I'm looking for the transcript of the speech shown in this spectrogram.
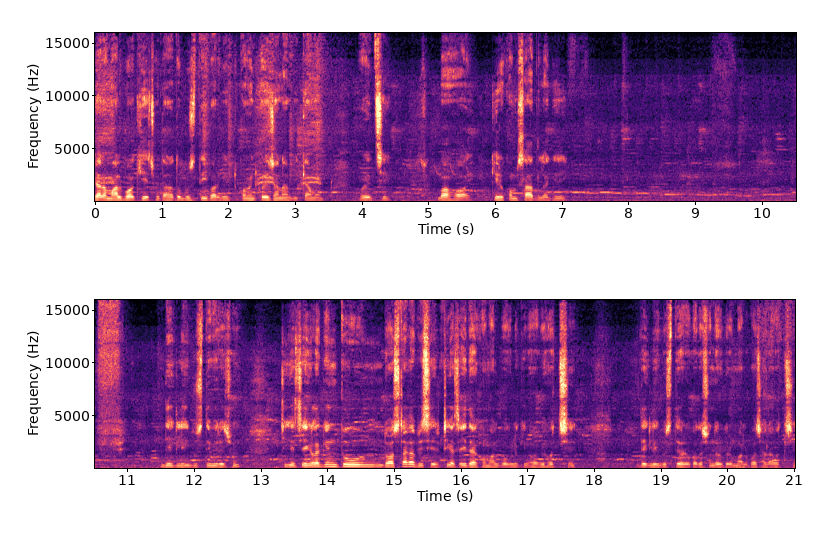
যারা মালপোয়া খেয়েছো, তারা তো বুঝতেই পারবে, একটু কমেন্ট করে জানাবি কেমন হয়েছে বা হয়, কীরকম স্বাদ লাগে। দেখলেই বুঝতে পেরেছ। ঠিক আছে, এগুলো কিন্তু দশ টাকা পিসের, ঠিক আছে? এই দেখো মালপোয়াগুলো কীভাবে হচ্ছে। দেখলেই বুঝতে পারবে কত সুন্দর করে মালপোয়া ছাড়া হচ্ছে।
